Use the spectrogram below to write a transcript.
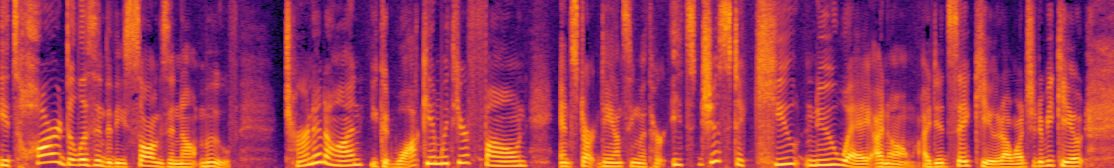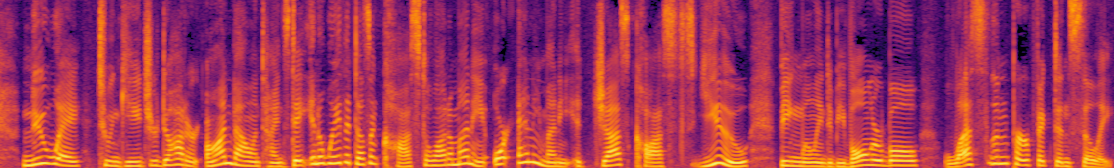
it's hard to listen to these songs and not move turn it on. You could walk in with your phone and start dancing with her. It's just a cute new way. I know, I did say cute. I want you to be cute. New way to engage your daughter on Valentine's Day in a way that doesn't cost a lot of money or any money. It just costs you being willing to be vulnerable, less than perfect, and silly.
